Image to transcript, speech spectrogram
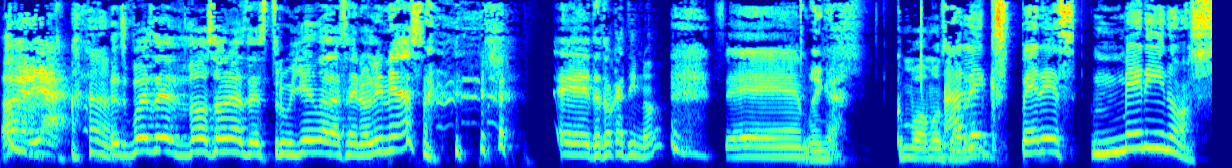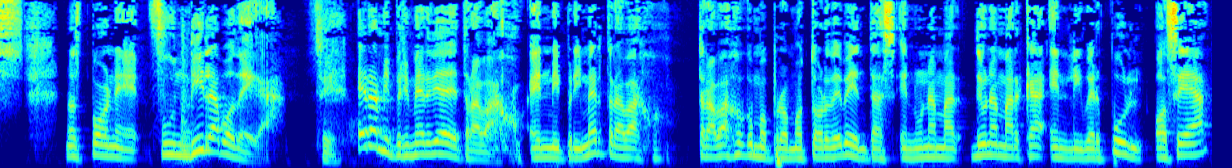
A ver, ya. Después de dos horas destruyendo las aerolíneas, eh, te toca a ti, ¿no? Eh, Venga. ¿Cómo vamos, Larry? Alex Pérez Merinos nos pone, fundí la bodega. Sí. Era mi primer día de trabajo. En mi primer trabajo, trabajo como promotor de ventas en una mar- de una marca en Liverpool. O sea,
